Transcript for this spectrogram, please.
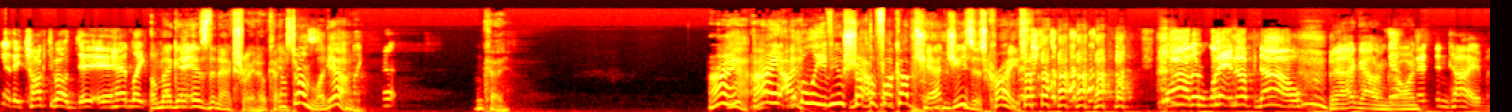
Yeah, they talked about it, it had like Omega is the next raid. Okay. in Stormblood. Yeah. Okay. All right. Yeah, All right. I, yeah. believe you. Shut Yeah, the okay. fuck up, Chad. Jesus Christ. wow, they're lighting up now. Yeah, I got them going. end in time.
